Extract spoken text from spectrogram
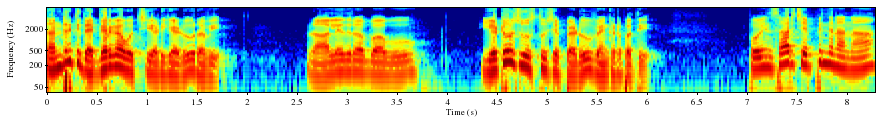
తండ్రికి దగ్గరగా వచ్చి అడిగాడు రవి. రాలేదురా బాబు ఎటో చూస్తూ చెప్పాడు వెంకటపతి. పోయినసారి చెప్పింది నాన్న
